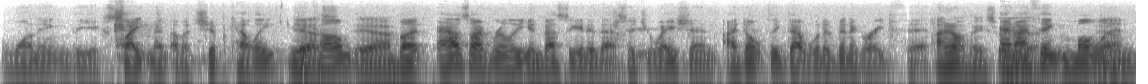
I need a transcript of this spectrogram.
wanting the excitement of a Chip Kelly to Yes, come. yeah. But as I've really investigated that situation, I don't think that would have been a great fit. I don't think so And I think Mullen, Yeah.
